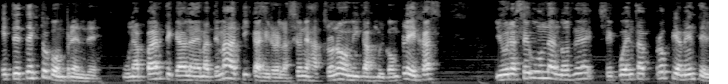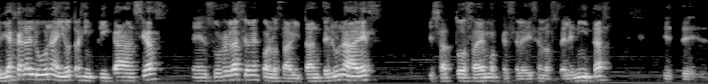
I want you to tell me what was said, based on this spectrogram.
este texto comprende una parte que habla de matemáticas y relaciones astronómicas muy complejas, y una segunda en donde se cuenta propiamente el viaje a la Luna y otras implicancias en sus relaciones con los habitantes lunares, que ya todos sabemos que se le dicen los selenitas, este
